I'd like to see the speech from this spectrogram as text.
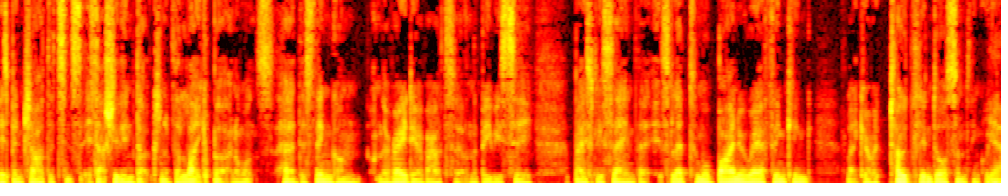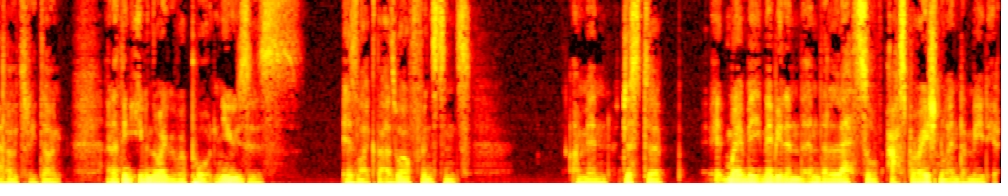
it's been charted since it's actually the induction of the like button. I once heard this thing on on the radio about it on the BBC, basically saying that it's led to a more binary way of thinking. Like you either totally endorse something or Yeah. you totally don't. And I think even the way we report news is is like that as well. For instance, I mean, just to it maybe maybe in, in the less sort of aspirational end of media,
